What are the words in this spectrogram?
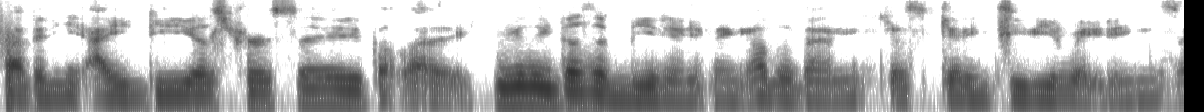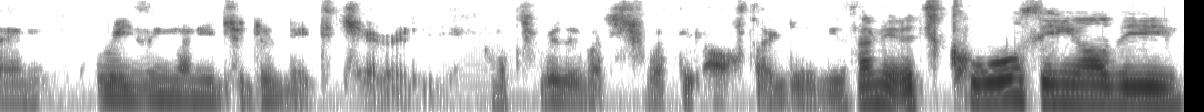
have any ideas per se, but like really doesn't mean anything other than just getting TV ratings and raising money to donate to charity. That's really much what the All Star game is. I mean, it's cool seeing all the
